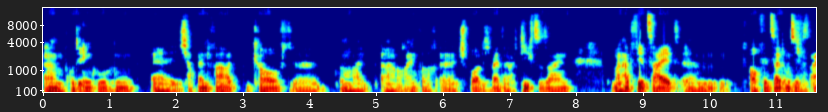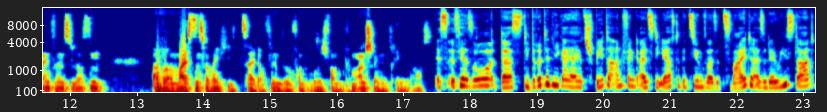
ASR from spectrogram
ähm, Proteinkuchen. Äh, ich habe ein Fahrrad gekauft, äh, um halt äh, auch einfach äh, sportlich weiter aktiv zu sein. Man hat viel Zeit, ähm, auch viel Zeit, um sich was einfallen zu lassen. Aber meistens verbringe ich die Zeit auf dem so von ruhig vom, vom anstrengenden Training aus. Es ist ja so, dass die dritte Liga ja jetzt später anfängt als die erste beziehungsweise zweite. Also der Restart,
